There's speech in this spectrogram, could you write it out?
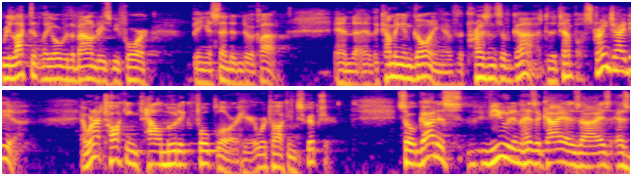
reluctantly over the boundaries before being ascended into a cloud. And uh, the coming and going of the presence of God to the temple. Strange idea. And we're not talking Talmudic folklore here, we're talking scripture. So God is viewed in Hezekiah's eyes as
